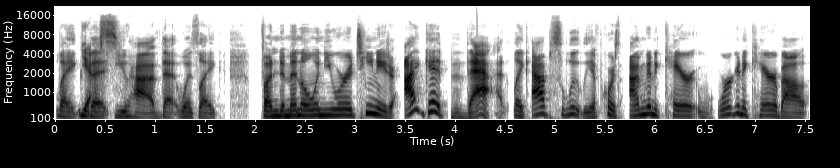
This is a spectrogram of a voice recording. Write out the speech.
like Yes. that you have that was like fundamental when you were a teenager. I get that. Like, absolutely. Of course, I'm gonna care we're gonna care about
